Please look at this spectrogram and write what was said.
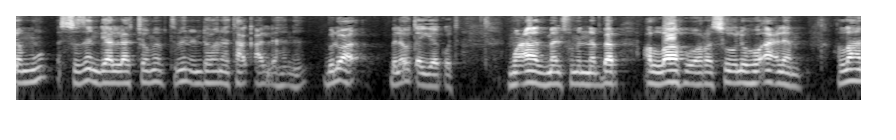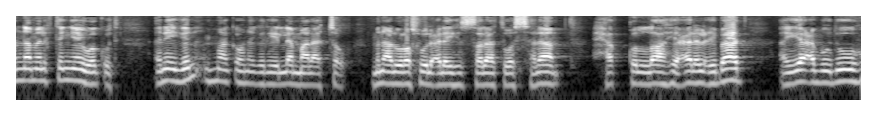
ደግሞ እሱ ዘንድ ያላቸው መብት ምን እንደሆነ ታቃለህን ብለው ጠየቁት ሙዓዝ መልሱ ምን ነበር አላሁ ወረሱሉሁ አዕለም አላህና መልክተኛ ይወቁት እኔ ግን እማቀው ነገር የለም አላቸው ምን አሉ ረሱል عليه الصلاة والسلام حق الله على العباد أن يعبدوه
